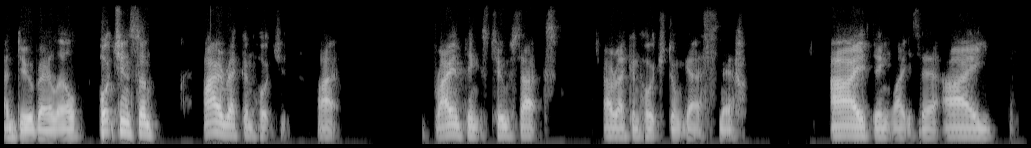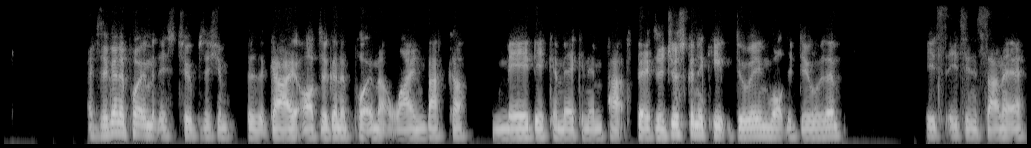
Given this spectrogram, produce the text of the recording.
and do very little. Hutchinson, I reckon Hutch. I, Brian thinks two sacks. I reckon Hutch don't get a sniff. I think, like you say, I if they're going to put him at this two position for the guy, or if they're going to put him at linebacker, maybe he can make an impact. But if they're just going to keep doing what they do with him, it's it's insanity.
